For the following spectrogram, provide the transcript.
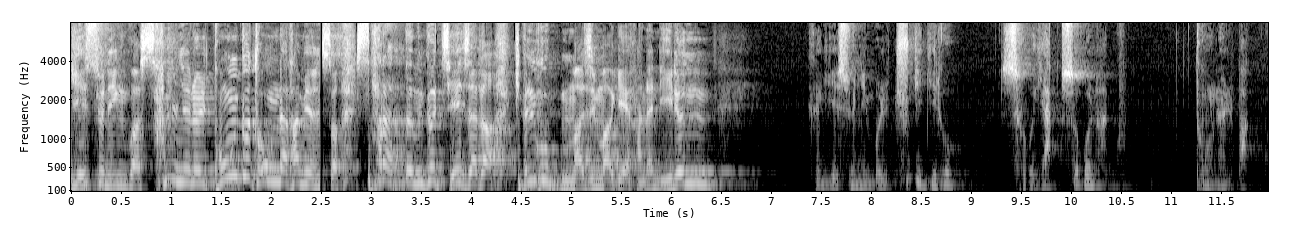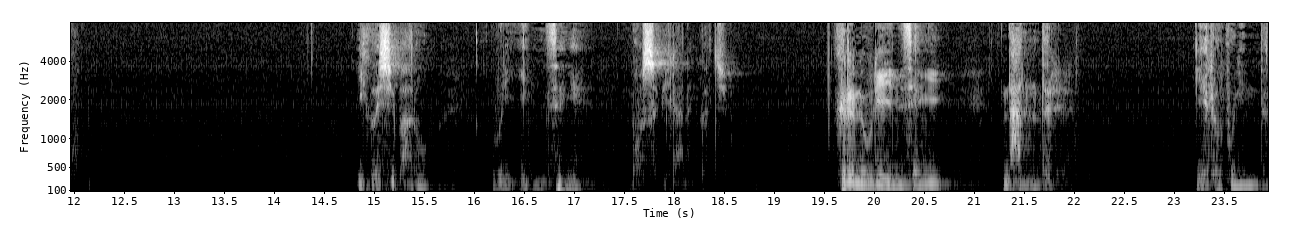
예수님과 3년을 동거동락하면서 살았던 그 제자가 결국 마지막에 하는 이런 그 예수님을 죽이기로 서로 약속을 하고 돈을 받고 이것이 바로 우리 인생의 모습이라는 거죠. 그런 우리 인생이 난들 여러분인들,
